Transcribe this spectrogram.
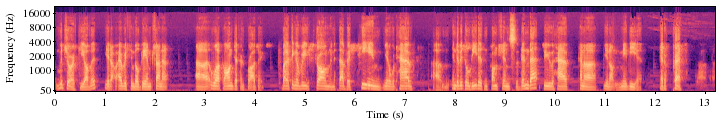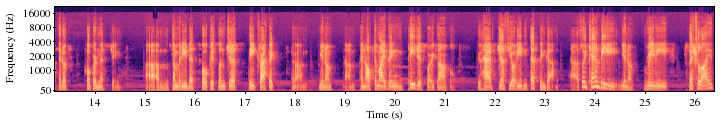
majority of it. You know, every single day I'm trying to uh, work on different projects. But I think a really strong and established team, you know, would have um, individual leaders and functions within that. So you have kind of, you know, maybe a head of press, uh, head of corporate messaging, um, somebody that's focused on just paid traffic um, you know, um, and optimizing pages, for example. You have just your A/B testing guy. Uh, so it can be, you know, really specialized,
